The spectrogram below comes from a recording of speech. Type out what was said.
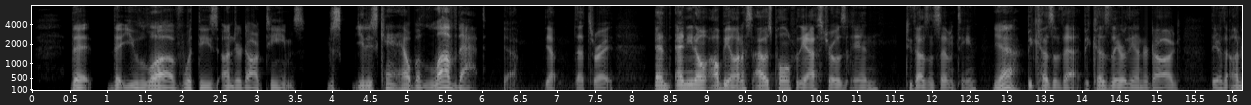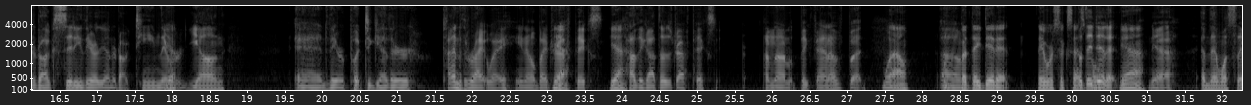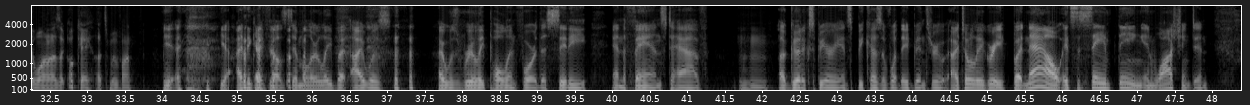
that that you love with these underdog teams. Just you just can't help but love that. Yeah. Yep. That's right. And and you know, I'll be honest, I was pulling for the Astros in 2017 Yeah. because of that. Because they are the underdog. They are the underdog city. They are the underdog team. They Yep. were young and they were put together kind of the right way, you know, by draft picks. Yeah. How they got those draft picks, I'm not a big fan of, but Well, um, but they did it. They were successful. But they did it. Yeah. yeah. And then once they won, I was like, okay, let's move on. Yeah, yeah. I think I felt similarly, but I was, I was really pulling for the city and the fans to have Mm-hmm. a good experience because of what they'd been through. I totally agree. But now it's the same thing in Washington,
